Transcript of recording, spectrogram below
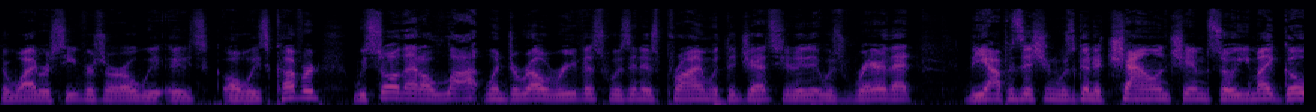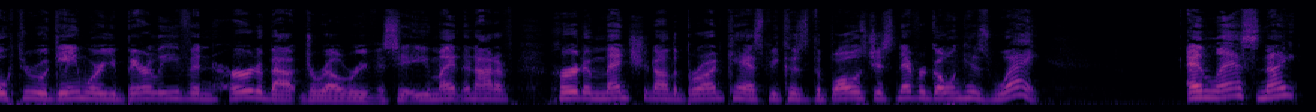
the wide receivers are always always covered. We saw that a lot when Darrelle Revis was in his prime with the Jets. You know, it was rare that the opposition was going to challenge him. So you might go through a game where you barely even heard about Darrelle Revis. You might not have heard him mentioned on the broadcast because the ball is just never going his way. And last night,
